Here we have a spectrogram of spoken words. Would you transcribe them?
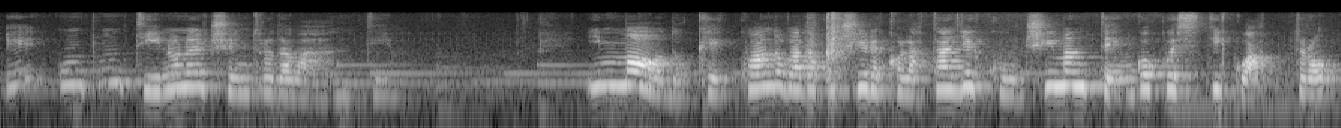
e un puntino nel centro davanti in modo che quando vado a cucire con la taglia e cuci mantengo questi quattro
